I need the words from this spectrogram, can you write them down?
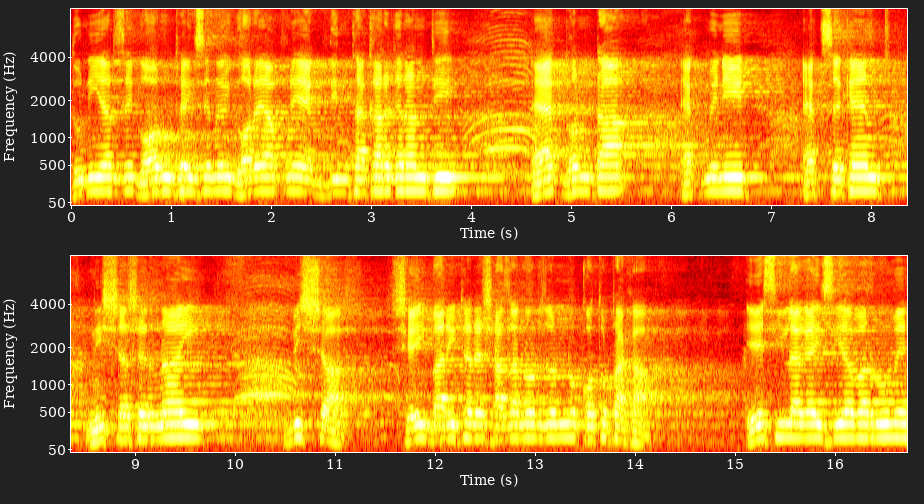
দুনিয়ার যে ঘর উঠাইছেন, ওই ঘরে আপনি একদিন থাকার গ্যারান্টি। এক ঘণ্টা, এক মিনিট, এক সেকেন্ড, নিঃশ্বাসের নাই। বিশ্বাস, সেই বাড়িটারে সাজানোর জন্য কত টাকা? এসি লাগাইছি আবার রুমে।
